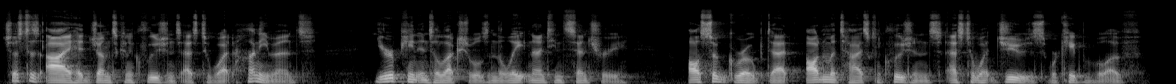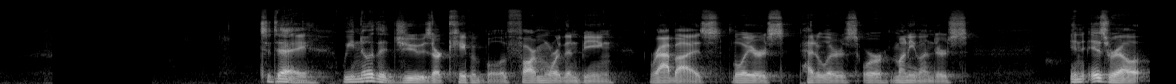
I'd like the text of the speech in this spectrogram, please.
Just as I had jumped conclusions as to what honey meant, European intellectuals in the late 19th century also groped at automatized conclusions as to what Jews were capable of. Today, we know that Jews are capable of far more than being rabbis, lawyers, peddlers, or moneylenders. In Israel,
